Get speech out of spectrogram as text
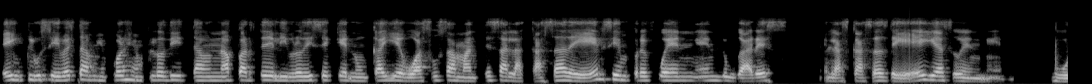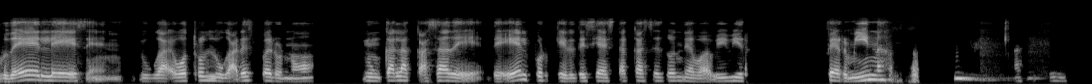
E inclusive también, por ejemplo, dita una parte del libro dice que nunca llevó a sus amantes a la casa de él, siempre fue en, lugares, en las casas de ellas o en, en burdeles, en lugar, otros lugares, pero no, nunca la casa de, de él, porque él decía, esta casa es donde va a vivir Fermina. Así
